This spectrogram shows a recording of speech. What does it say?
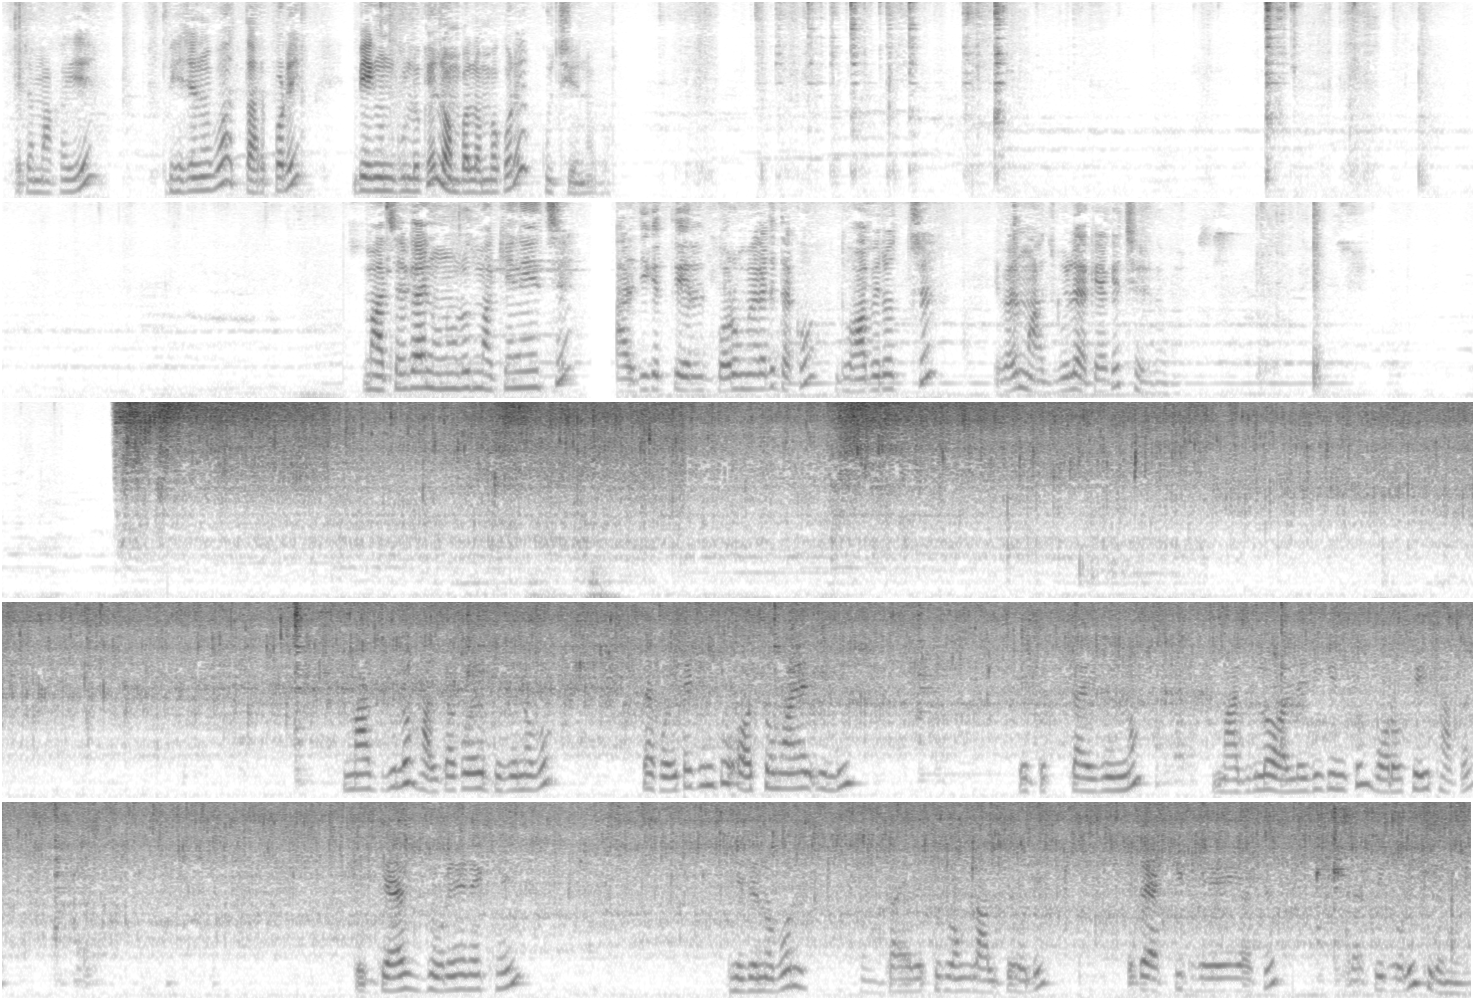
এটা মাখাইয়ে ভেজে নেব আর তারপরে বেগুনগুলোকে লম্বা লম্বা করে কুচিয়ে নেব। মাছের গায়ে নুন, হলুদ মাখিয়ে নিয়েছি। আর এদিকে তেল গরম হয়ে গেছে, দেখো, ধোঁয়া বেরোচ্ছে। এবার মাছগুলো একে একে ছেড়ে দেবো। মাছগুলো হালকা করে ভেজে নেব। দেখো, এটা কিন্তু অসময়ের ইলিশ তাই জন্য মাছগুলো অলরেডি কিন্তু বরফেই থাকে। তো গ্যাস জোরে রেখেই ভেজে নেব। গায়ের একটু রং লালচে হলে এটা পিট হয়ে গেছে, আর পিট হলেই তুলে নেব।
